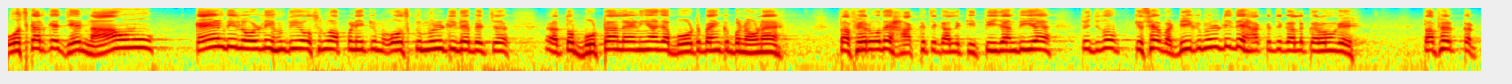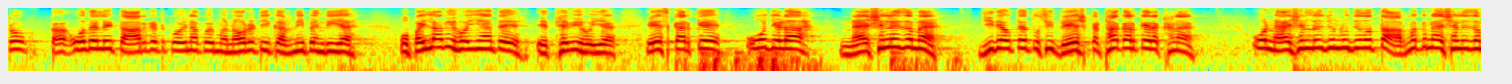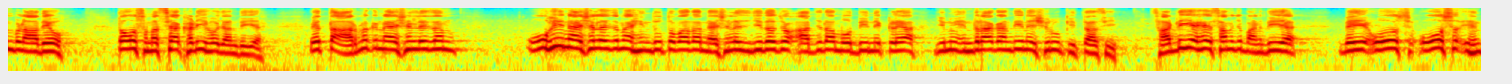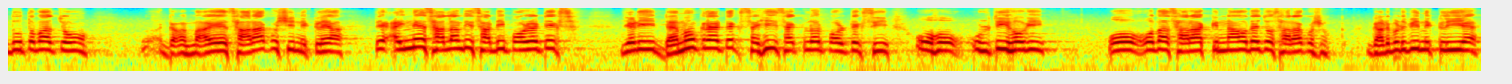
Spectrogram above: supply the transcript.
ਉਸ ਕਰਕੇ ਜੇ ਨਾ ਉਹਨੂੰ ਕਹਿਣ ਦੀ ਲੋੜ ਨਹੀਂ ਹੁੰਦੀ ਉਸ ਨੂੰ ਆਪਣੀ ਕਮ- ਉਸ ਕਮਿਊਨਿਟੀ ਦੇ ਵਿੱਚ ਤੋਂ ਵੋਟਾਂ ਲੈਣੀਆਂ ਜਾਂ ਵੋਟ ਬੈਂਕ ਬਣਾਉਣਾ ਤਾਂ ਫਿਰ ਉਹਦੇ ਹੱਕ 'ਚ ਗੱਲ ਕੀਤੀ ਜਾਂਦੀ ਹੈ ਤੇ ਜਦੋਂ ਕਿਸੇ ਵੱਡੀ ਕਮਿਊਨਿਟੀ ਦੇ ਹੱਕ 'ਚ ਗੱਲ ਕਰੋਗੇ, ਤਾਂ ਫਿਰ ਘੱਟੋ ਉਹਦੇ ਲਈ ਟਾਰਗੇਟ ਕੋਈ ਨਾ ਕੋਈ ਮਿਨੋਰਿਟੀ ਕਰਨੀ ਪੈਂਦੀ ਹੈ। ਉਹ ਪਹਿਲਾਂ ਵੀ ਹੋਈਆਂ ਤੇ ਇੱਥੇ ਵੀ ਹੋਈ ਹੈ। ਇਸ ਕਰਕੇ ਉਹ ਜਿਹੜਾ ਨੈਸ਼ਨਲਿਜ਼ਮ ਹੈ, ਜਿਹਦੇ ਉੱਤੇ ਤੁਸੀਂ ਦੇਸ਼ ਇਕੱਠਾ ਕਰਕੇ ਰੱਖਣਾ ਉਹ ਨੈਸ਼ਨਲਿਜ਼ਮ ਨੂੰ ਜਦੋਂ ਧਾਰਮਿਕ ਨੈਸ਼ਨਲਿਜ਼ਮ ਬਣਾ ਦਿਓ, ਤਾਂ ਉਹ ਸਮੱਸਿਆ ਖੜੀ ਹੋ ਜਾਂਦੀ ਹੈ। ਇਹ ਧਾਰਮਿਕ ਨੈਸ਼ਨਲਿਜ਼ਮ ਉਹੀ ਨੈਸ਼ਨਲਿਜ਼ਮ ਹੈ ਹਿੰਦੂਤਵਾ ਦਾ ਨੈਸ਼ਨਲਿਜ਼ਮ ਜਿਹਦੇ ਚੋਂ ਅੱਜ ਦਾ ਮੋਦੀ ਨਿਕਲਿਆ, ਜਿਹਨੂੰ ਇੰਦਰਾ ਗਾਂਧੀ ਨੇ ਸ਼ੁਰੂ ਕੀਤਾ ਸੀ। ਸਾਡੀ ਇਹ ਸਮਝ ਬਣਦੀ ਹੈ ਵੀ ਉਸ ਉਸ ਹਿੰਦੂਤਵਾ ਚੋਂ ਗ- ਇਹ ਸਾਰਾ ਕੁਝ ਹੀ ਨਿਕਲਿਆ ਤੇ ਇੰਨੇ ਸਾਲਾਂ ਦੀ ਸਾਡੀ ਪੋਲਿਟਿਕਸ ਜਿਹੜੀ ਡੈਮੋਕ੍ਰੈਟਿਕ ਸਹੀ ਸੈਕੂਲਰ ਪੋਲਿਟਿਕਸ ਸੀ, ਉਹ ਉਲਟੀ ਹੋ ਗਈ। ਉਹ, ਉਹਦਾ ਸਾਰਾ ਕਿੰਨਾ ਉਹਦੇ ਚੋਂ ਸਾਰਾ ਕੁਝ ਗੜਬੜ ਵੀ ਨਿਕਲੀ ਹੈ।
